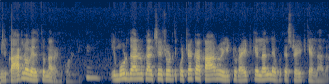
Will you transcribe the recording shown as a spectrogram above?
మీరు కారులో వెళ్తున్నారనుకోండి ఈ మూడు దారులు కలిసే చోటికి వచ్చాక ఆ కారు ఇటు రైట్కి వెళ్ళాలి లేకపోతే స్ట్రైట్కి వెళ్ళాలా?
